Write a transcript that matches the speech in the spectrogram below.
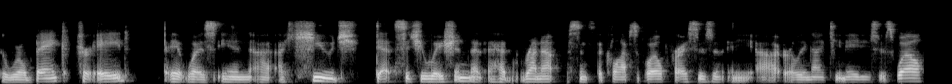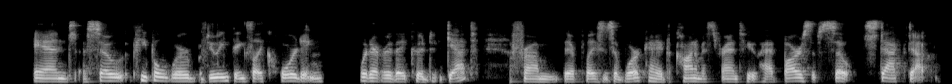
the World Bank for aid. It was in a, a huge debt situation that had run up since the collapse of oil prices in the uh, early 1980s as well. And so people were doing things like hoarding whatever they could get from their places of work. I had an economist friend who had bars of soap stacked up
